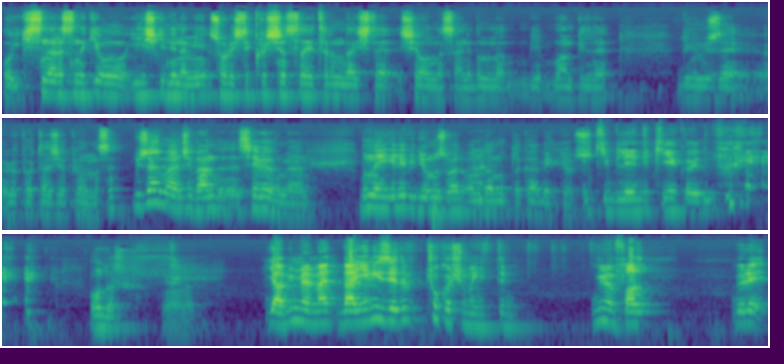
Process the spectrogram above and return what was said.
o ikisinin arasındaki o ilişki dinamiği sonra işte Christian Slater'ın da işte şey olması hani bununla bir vampirle günümüzde röportaj yapıyor olması. Güzel bence ben seviyorum yani. Bununla ilgili videomuz var onu da mutlaka bekliyoruz. İki Blade 2'ye koydum. Olur yani. ya bilmiyorum ben daha yeni izledim. Çok hoşuma gitti. Bilmiyorum fazla böyle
